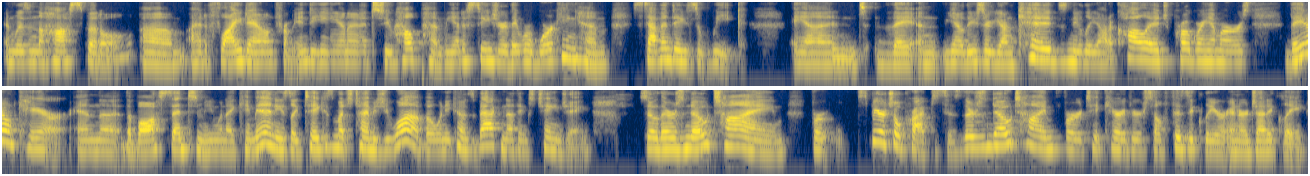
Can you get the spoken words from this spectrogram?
and was in the hospital. Um, I had to fly down from Indiana to help him. He had a seizure. They were working him seven days a week and they and you know these are young kids newly out of college programmers they don't care. And the the boss said to me when i came in he's like take as much time as you want but when he comes back nothing's changing. So there's no time for spiritual practices. There's no time for take care of yourself physically or energetically.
